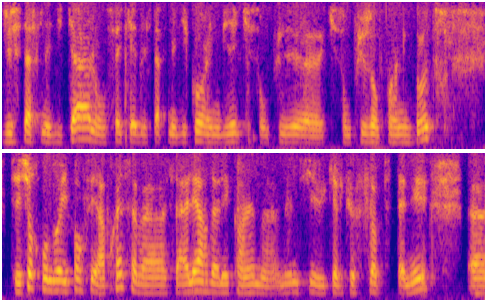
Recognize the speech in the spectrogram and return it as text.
du staff médical. On sait qu'il y a des staffs médicaux à NBA qui sont plus, euh, qui sont plus en point que d'autres c'est sûr qu'on doit y penser. Après, ça va, ça a l'air d'aller quand même, même s'il y a eu quelques flops cette année. Euh,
